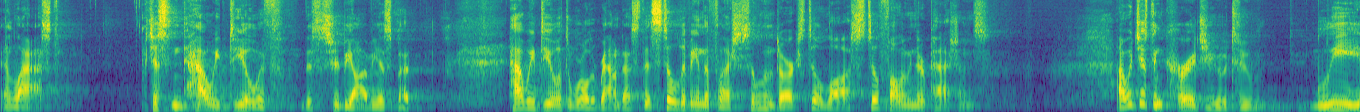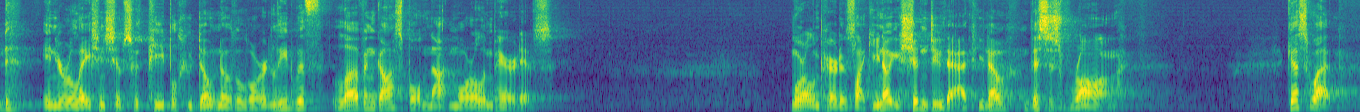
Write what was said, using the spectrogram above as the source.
And last, just in how we deal with this should be obvious, but how we deal with the world around us that's still living in the flesh, still in the dark, still lost, still following their passions. I would just encourage you to lead in your relationships with people who don't know the Lord. Lead with love and gospel, not moral imperatives moral imperatives like, you know, you shouldn't do that. You know, this is wrong. Guess what?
